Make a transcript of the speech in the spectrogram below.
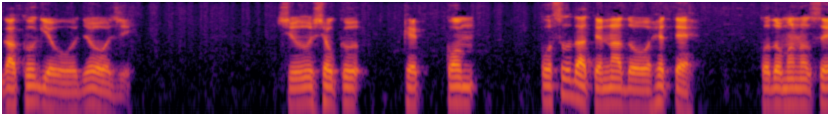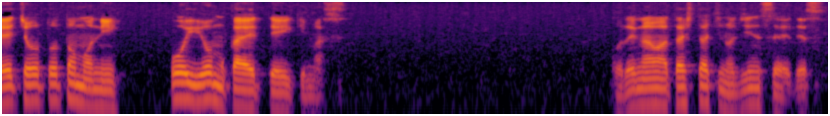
学業を成就、就職、結婚、子育てなどを経て、子供の成長とともに老いを迎えていきます。これが私たちの人生です。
